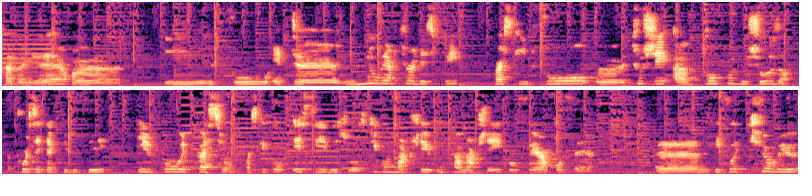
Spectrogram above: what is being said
Travailleur. Euh, il faut être euh, une ouverture d'esprit parce qu'il faut euh, toucher à beaucoup de choses pour cette activité. Il faut être patient parce qu'il faut essayer des choses qui vont marcher ou pas marcher. Il faut faire, refaire. Il faut être curieux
